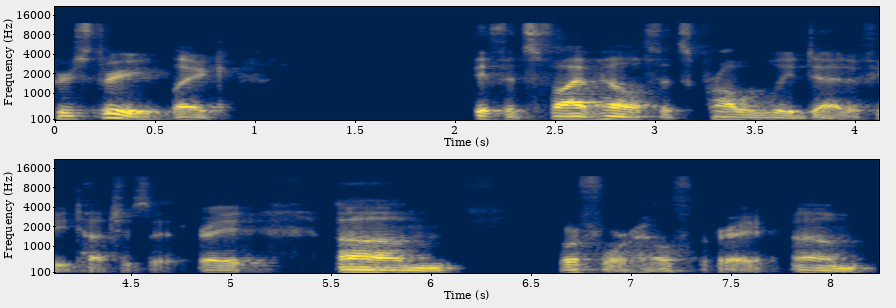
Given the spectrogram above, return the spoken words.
pierce three, like if it's five health, it's probably dead if he touches it, right? Um, or four health, right? Um,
